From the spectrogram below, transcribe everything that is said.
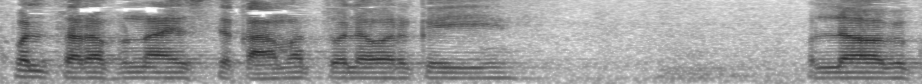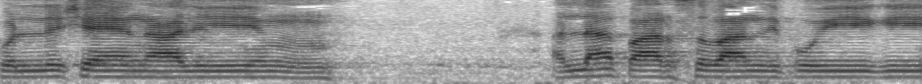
خپل طرف نه استقامت ولور کوي الله بكل شيء عليم الله پارس باندې پويږي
